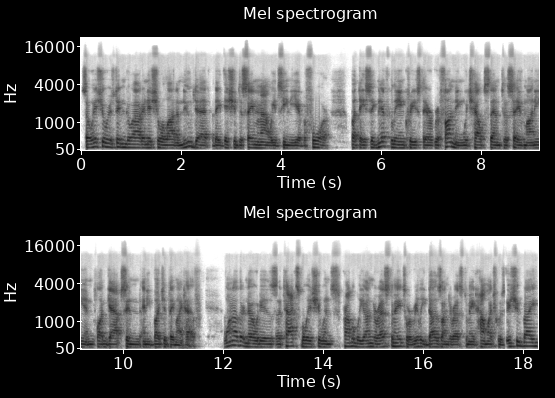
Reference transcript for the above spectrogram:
So issuers didn't go out and issue a lot of new debt. They issued the same amount we had seen the year before, but they significantly increased their refunding, which helps them to save money and plug gaps in any budget they might have. One other note is the taxable issuance probably underestimates or really does underestimate how much was issued by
